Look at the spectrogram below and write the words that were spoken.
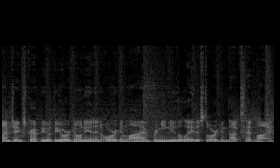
I'm James Crepea with the Oregonian and Oregon Live, bringing you the latest Oregon Ducks headlines.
